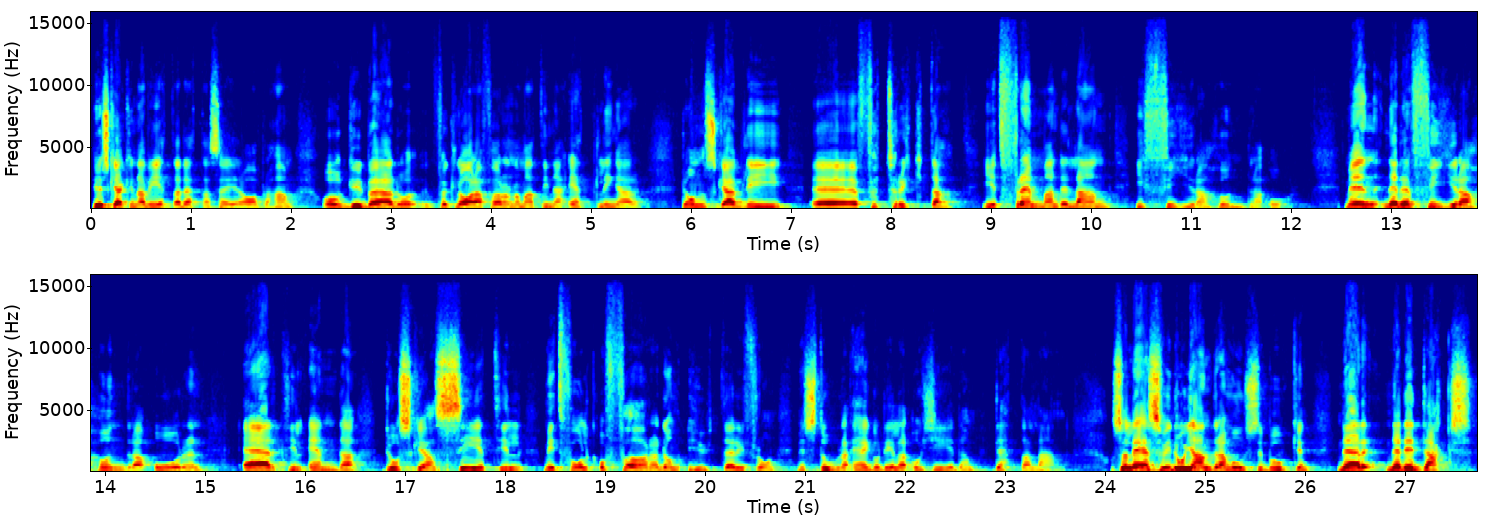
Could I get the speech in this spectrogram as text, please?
Hur ska jag kunna veta detta, säger Abraham. Och Gud börjar då förklara för honom att dina ättlingar, de ska bli eh, förtryckta i ett främmande land i 400 år. Men när de 400 åren är till ända, då ska jag se till mitt folk och föra dem ut därifrån med stora ägodelar och ge dem detta land. Och så läser vi då i Andra Moseboken när, när det är dags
